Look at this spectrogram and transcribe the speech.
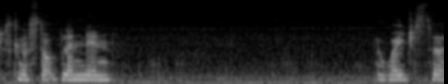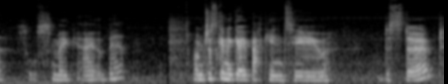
Just going to start blending away just to sort of smoke it out a bit. I'm just going to go back into Disturbed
